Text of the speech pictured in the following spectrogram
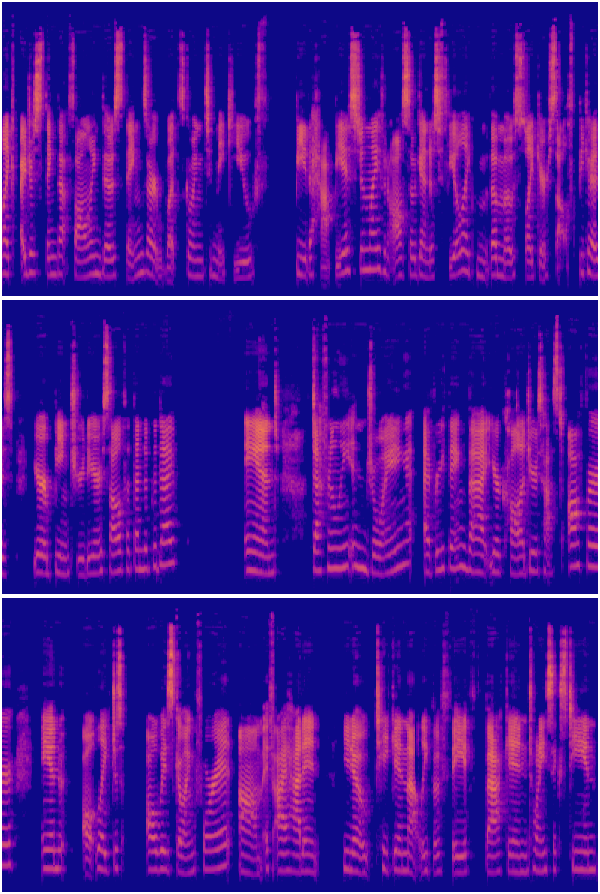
like i just think that following those things are what's going to make you be the happiest in life and also again just feel like the most like yourself because you're being true to yourself at the end of the day. And definitely enjoying everything that your college years has to offer and all, like just always going for it. Um, if I hadn't, you know, taken that leap of faith back in 2016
